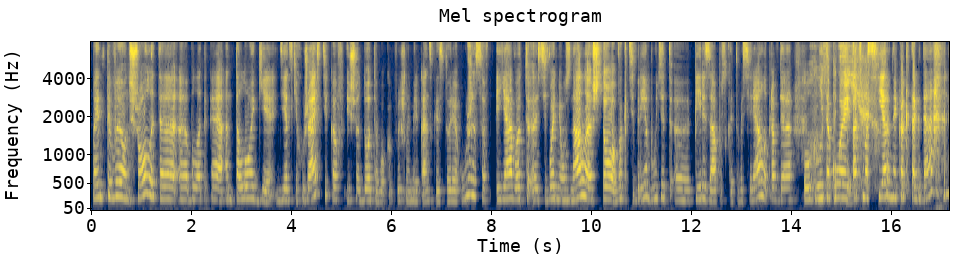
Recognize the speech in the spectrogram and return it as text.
По НТВ он шел. Это э, была такая антология детских ужастиков еще до того, как вышла американская история ужасов. И я вот э, сегодня узнала, что в октябре будет э, перезапуск этого сериала. Правда, О, не такой атмосферный, как тогда.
